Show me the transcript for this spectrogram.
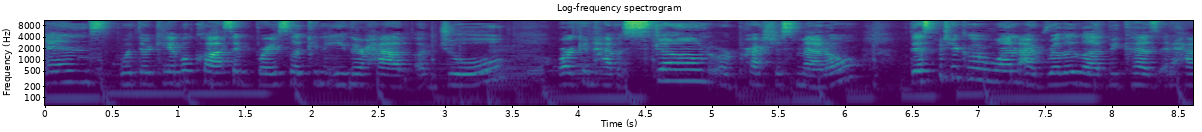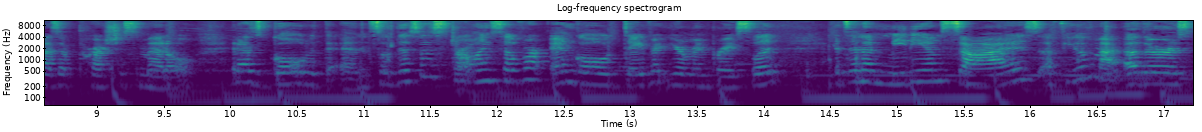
ends with their Cable Classic bracelet can either have a jewel or it can have a stone or precious metal. This particular one I really love because it has a precious metal. It has gold at the end. So this is sterling silver and gold David Yurman bracelet. It's in a medium size. A few of my others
